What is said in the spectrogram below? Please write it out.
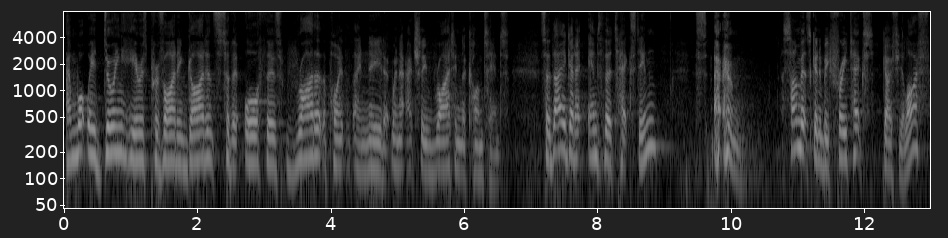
And what we're doing here is providing guidance to the authors right at the point that they need it when they're actually writing the content. So they're going to enter the text in. Some of it's going to be free text, go for your life.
